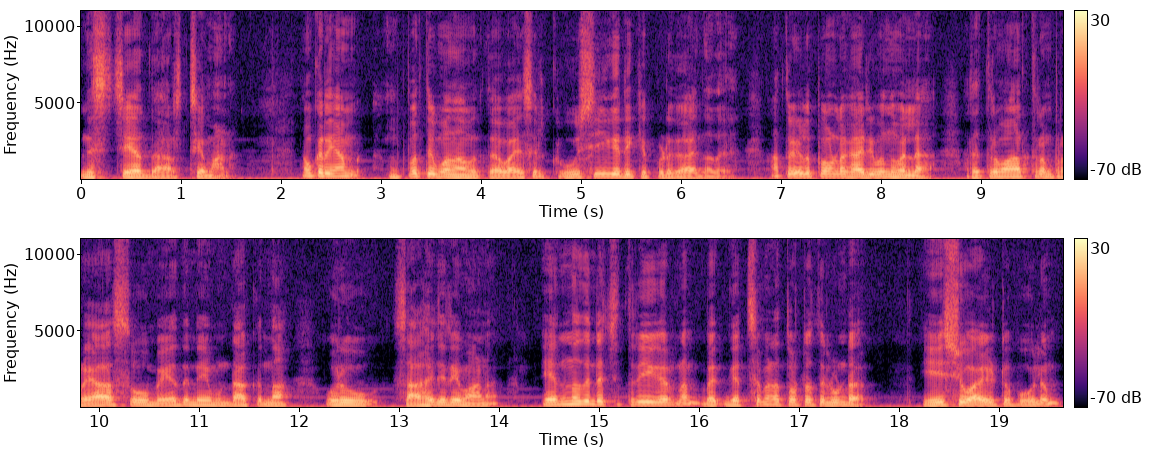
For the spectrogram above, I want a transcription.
നിശ്ചയദാർഢ്യമാണ്. നമുക്കറിയാം മുപ്പത്തി മൂന്നാമത്തെ വയസ്സിൽ ക്രൂശീകരിക്കപ്പെടുക എന്നത് അത്ര എളുപ്പമുള്ള കാര്യമൊന്നുമല്ല. അതെത്രമാത്രം പ്രയാസവും വേദനയും ഉണ്ടാക്കുന്ന ഒരു സാഹചര്യമാണ് എന്നതിന്റെ ചിത്രീകരണം ഗച്ഛമനത്തോട്ടത്തിലുണ്ട് യേശുവായിട്ട് പോലും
